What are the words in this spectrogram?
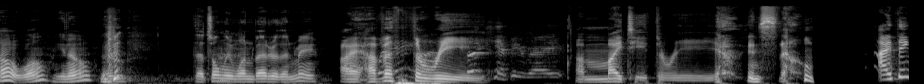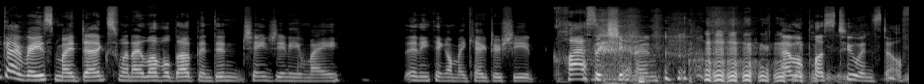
Oh, well, you know, that's only one better than me. I have a three, That Can't be right. a mighty three in stealth. I think I raised my dex when I leveled up and didn't change any of my anything on my character sheet. Classic Shannon. I have a plus two in stealth.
